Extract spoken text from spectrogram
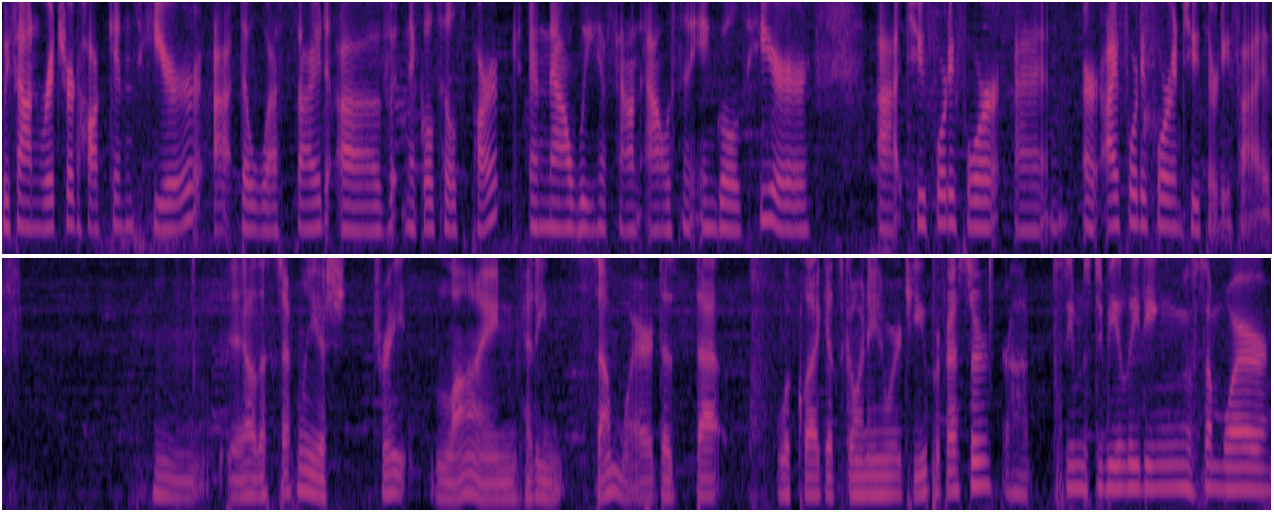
We found Richard Hawkins here at the west side of Nichols Hills Park, and now we have found Allison Ingalls here at 244 and or I-44 and 235. Hmm. Yeah, that's definitely a straight line heading somewhere. Does that look like it's going anywhere to you, Professor? Uh, seems to be leading somewhere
